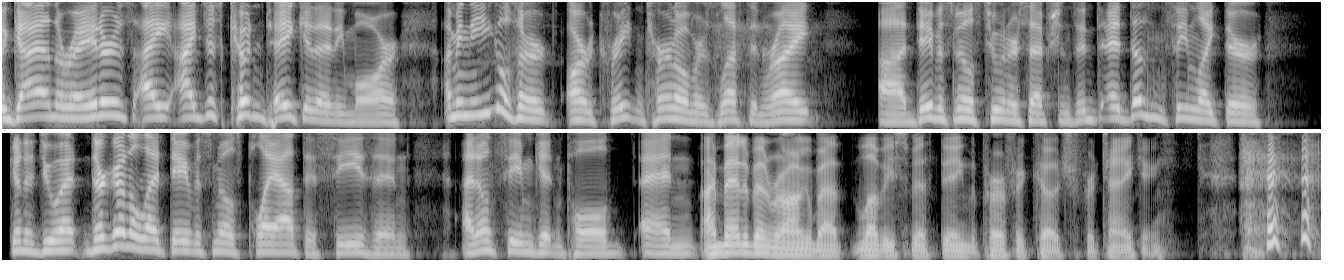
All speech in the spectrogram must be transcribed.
the guy on the Raiders. I I just couldn't take it anymore. I mean, the Eagles are are creating turnovers left and right. Uh, Davis Mills two interceptions. It, it doesn't seem like they're gonna do it. They're gonna let Davis Mills play out this season. I don't see him getting pulled. And I might have been wrong about Lovie Smith being the perfect coach for tanking.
